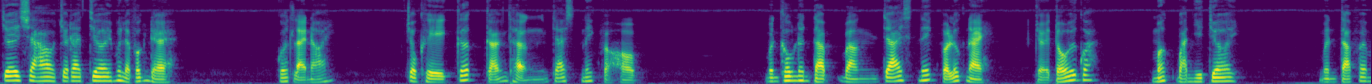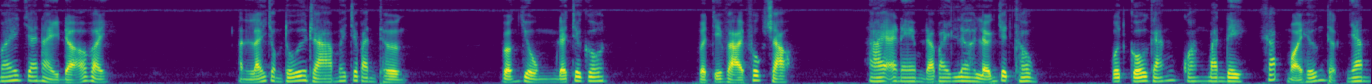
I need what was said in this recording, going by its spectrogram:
Chơi sao cho ra chơi mới là vấn đề. Quết lại nói. Trong khi cất cẩn thận trái snake vào hộp. Mình không nên tập bằng trái snake vào lúc này. Trời tối quá. Mất bao nhiêu chơi. Mình tập với mấy trái này đỡ vậy. Anh lấy trong túi ra mấy trái banh thường. Vẫn dùng để chơi gôn. Và chỉ vài phút sau, hai anh em đã bay lơ lửng trên không. Wood cố gắng quăng banh đi khắp mọi hướng thật nhanh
